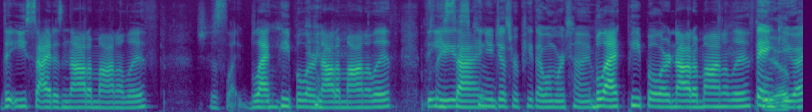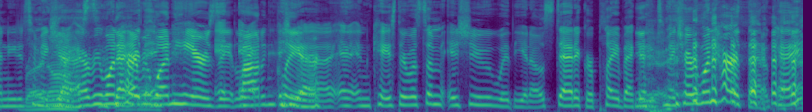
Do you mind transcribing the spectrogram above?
the East Side is not a monolith. Just like black mm. people are not a monolith. The Please, East Side, can you just repeat that one more time? black people are not a monolith. Thank Yep, you. I needed to make on. sure Yes, everyone that everyone it. hears it loud and clear. Yeah, in, in case there was some issue with you know static or playback, I need to make sure everyone heard that. Okay.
